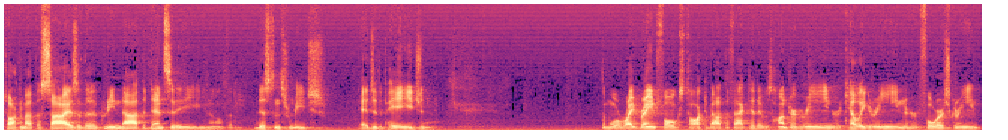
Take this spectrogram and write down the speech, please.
talking about the size of the green dot, the density, you know, the distance from each edge of the page, and the more right brained folks talked about the fact that it was Hunter green or Kelly green or Forest green.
